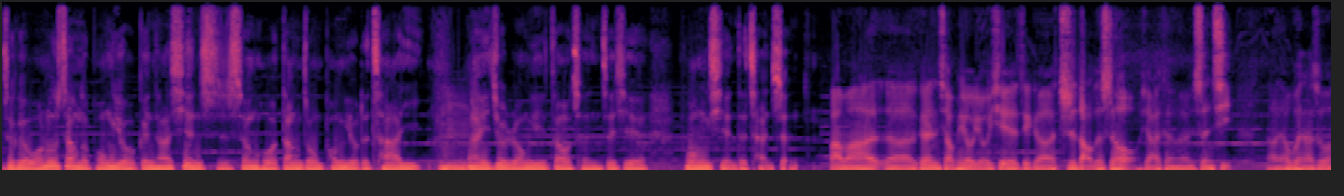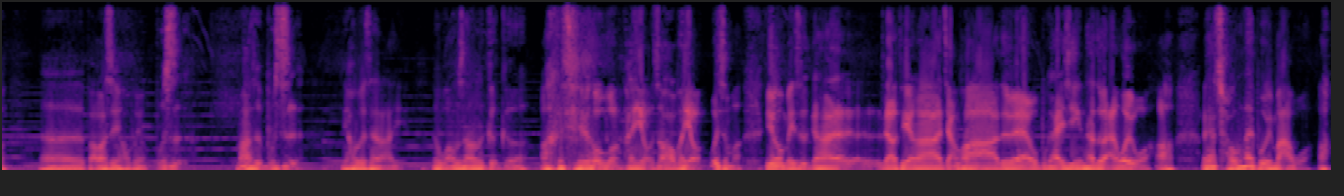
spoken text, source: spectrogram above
这个网络上的朋友跟他现实生活当中朋友的差异。嗯那也就容易造成这些风险的产生。爸妈呃跟小朋友有一些这个指导的时候，小孩可能会很生气，然后要问他说：“呃，爸爸是你好朋友？不是，妈子不是，你好朋友在哪里？”那网络上的哥哥 啊，其实我朋友是好朋友，为什么？因为我每次跟他聊天啊、讲话啊，对不对？我不开心，他都安慰我啊，而且他从来不会骂我啊，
